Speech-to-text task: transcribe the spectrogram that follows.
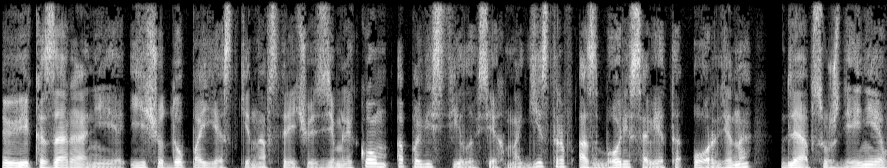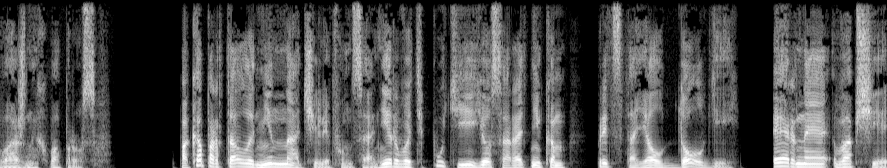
Вика заранее, еще до поездки на встречу с земляком, оповестила всех магистров о сборе Совета Ордена для обсуждения важных вопросов. Пока порталы не начали функционировать, путь ее соратникам – предстоял долгий. Эрне вообще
